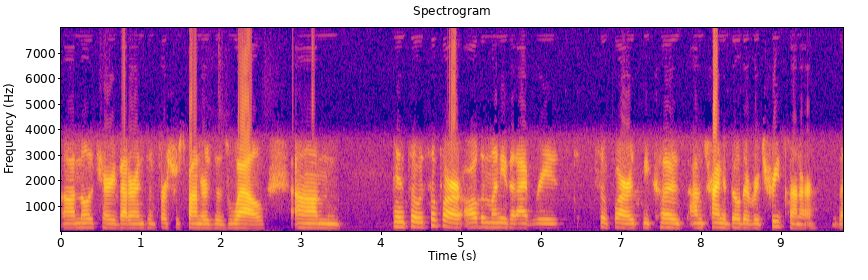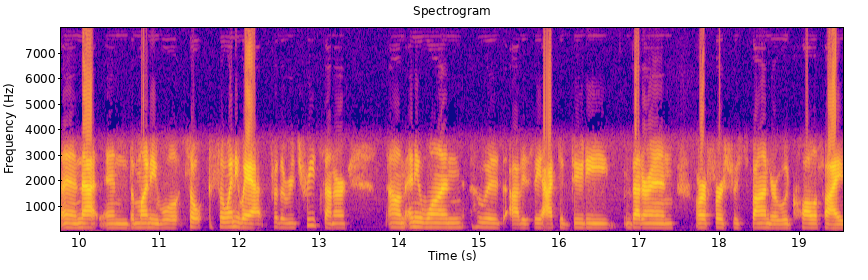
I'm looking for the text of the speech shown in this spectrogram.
uh, military veterans and first responders as well. Um, and so, so far, all the money that I've raised so far is because I'm trying to build a retreat center, and that and the money will. So so anyway, for the retreat center, um, anyone who is obviously active duty veteran or a first responder would qualify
